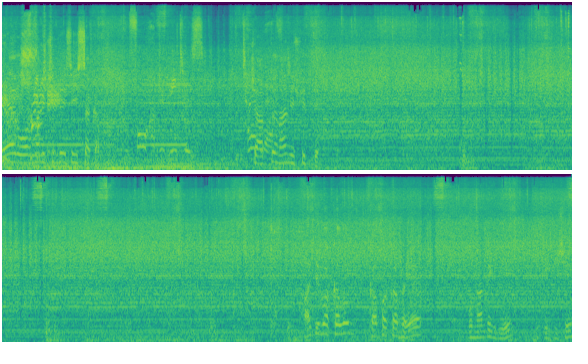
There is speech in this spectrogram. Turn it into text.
Eğer orman içindeyse iş sakat. In 400 meters, Çarptığın an iş bitti. Hadi bakalım kafa kafaya. Bunlar da gidiyor. İki kişi.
